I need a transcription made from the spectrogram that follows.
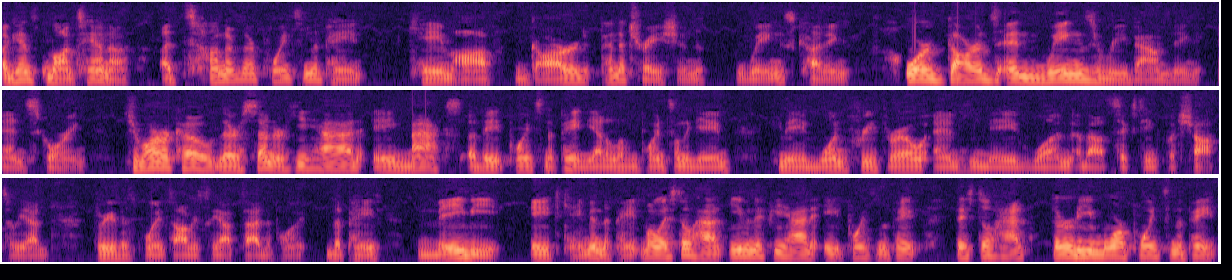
Against Montana, a ton of their points in the paint came off guard penetration, wings cutting, or guards and wings rebounding and scoring. Jamar Akoh, their center, he had a max of eight points in the paint. He had 11 points on the game. He made one free throw and he made one about 16 foot shot. So he had three of his points obviously outside the point, the paint. Maybe eight came in the paint. Well, they still had, even if he had eight points in the paint, they still had 30 more points in the paint.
